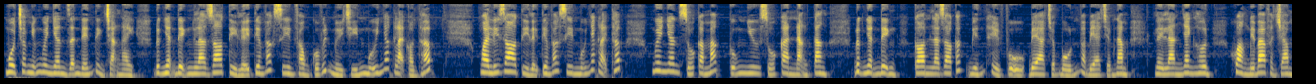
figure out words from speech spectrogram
Một trong những nguyên nhân dẫn đến tình trạng này được nhận định là do tỷ lệ tiêm vaccine phòng COVID-19 mũi nhắc lại còn thấp. Ngoài lý do tỷ lệ tiêm vaccine mũi nhắc lại thấp, nguyên nhân số ca mắc cũng như số ca nặng tăng được nhận định còn là do các biến thể phụ BA.4 và BA.5 lây lan nhanh hơn khoảng 13%.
